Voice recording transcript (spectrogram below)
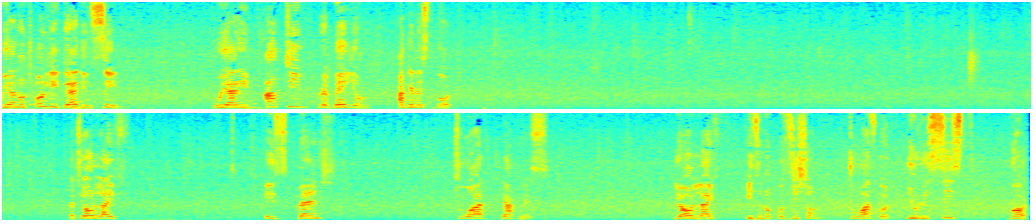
we are not only dead in sin, we are in active rebellion against God. That your life is bent toward darkness. Your life is in opposition towards God. You resist God.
